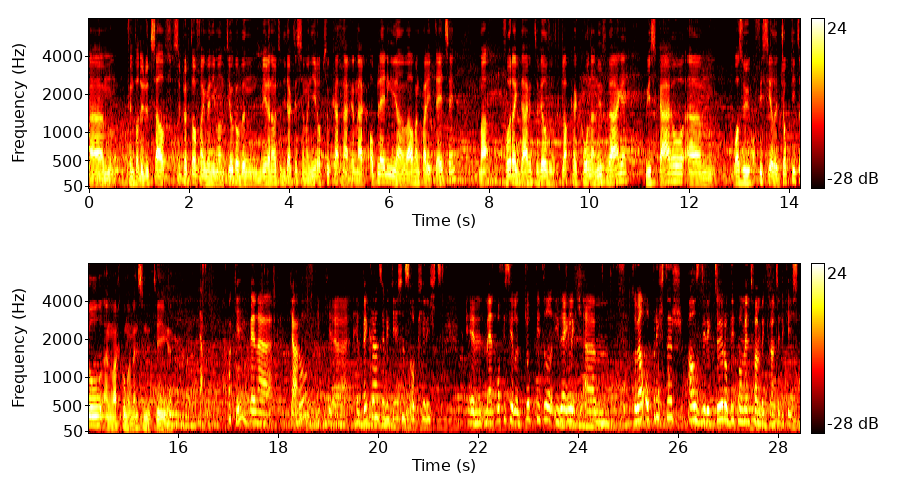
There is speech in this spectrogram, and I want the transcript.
Um, ik vind wat u doet zelf super tof. Ik ben iemand die ook op een meer een autodidactische manier op zoek gaat naar, naar opleidingen die dan wel van kwaliteit zijn. Maar voordat ik daar te veel voor verklap, ga ik gewoon aan u vragen. Wie is Caro? Um, wat is uw officiële jobtitel en waar komen mensen nu tegen? Ja, oké. Ik ben uh, Caro. Ik uh, heb Background Educations opgericht. En mijn officiële jobtitel is eigenlijk um, zowel oprichter als directeur op dit moment van Background Education.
